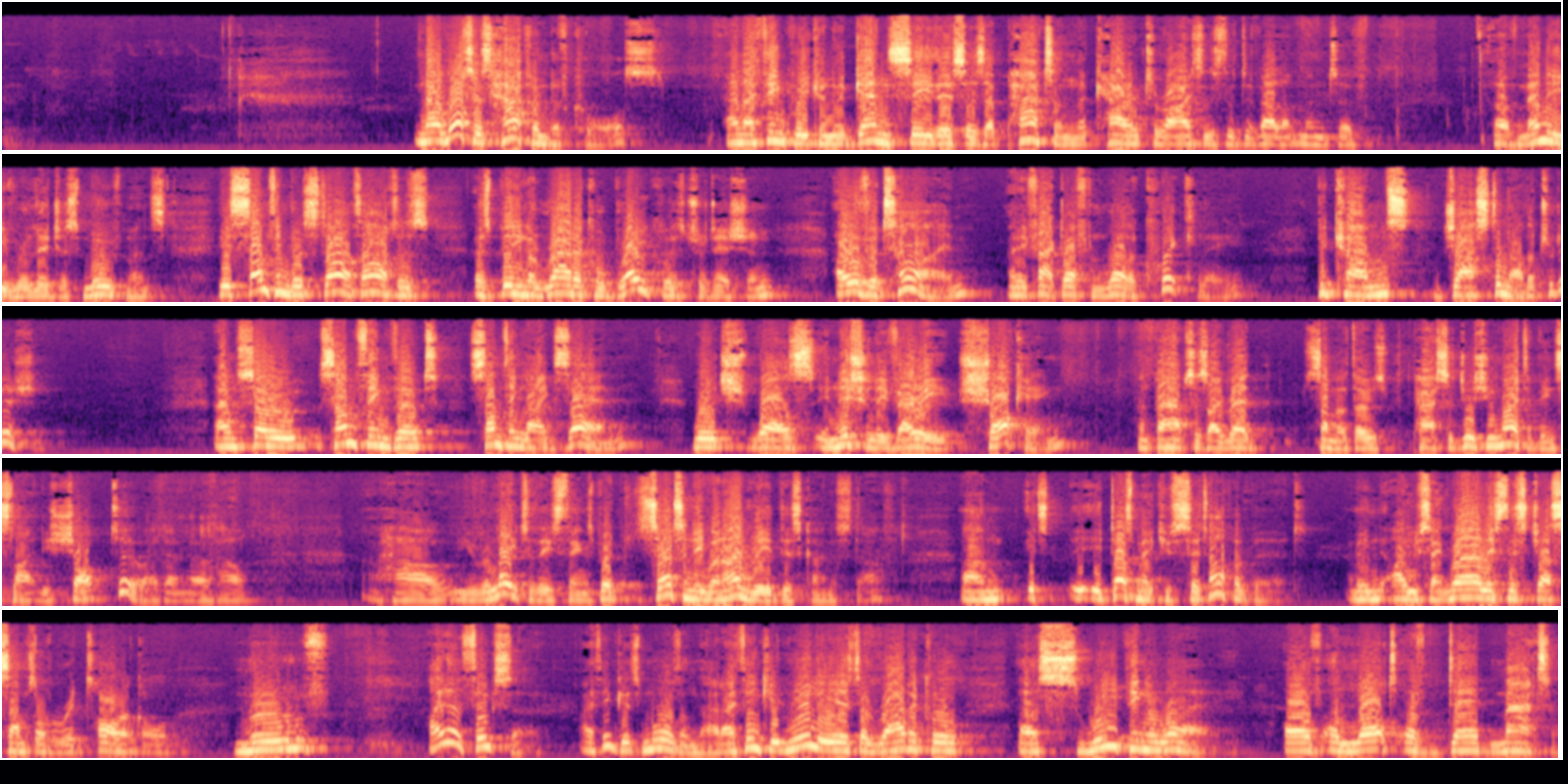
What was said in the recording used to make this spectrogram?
Now, what has happened, of course, and I think we can again see this as a pattern that characterizes the development of, of many religious movements, is something that starts out as, as being a radical break with tradition, over time, and in fact often rather quickly, becomes just another tradition. And so something that something like Zen, which was initially very shocking, and perhaps as I read some of those passages, you might have been slightly shocked too. I don't know how, how you relate to these things, but certainly when I read this kind of stuff, um, it does make you sit up a bit. I mean, are you saying, well, is this just some sort of rhetorical move? I don't think so. I think it's more than that. I think it really is a radical uh, sweeping away of a lot of dead matter.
